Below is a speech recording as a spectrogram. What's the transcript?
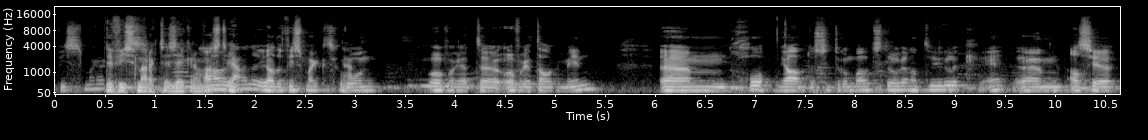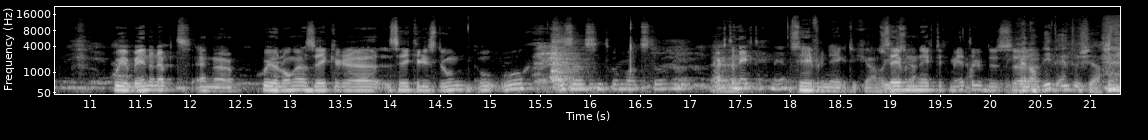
vismarkt. De vismarkt zeker en vast, Ah, ja. de, ja, de vismarkt gewoon over, het, eh, over het algemeen. Ehm, goh, ja, de Citroenboutstoren natuurlijk. Hè. Ehm, als je goede benen hebt en eh goede longen, zeker, eh, zeker eens doen. Hoe, hoog is de Citroenboutstoren? 98 meter? 97 jaar. 97 meter, dus... Ik ben eh, nog niet enthousiast.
